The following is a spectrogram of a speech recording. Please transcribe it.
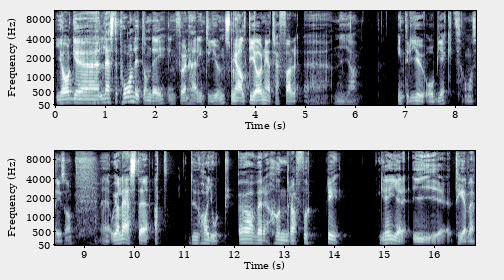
jag eh, läste på lite om dig inför den här intervjun, som jag alltid gör när jag träffar eh, nya intervjuobjekt, om man säger så. Och jag läste att du har gjort över 140 grejer i tv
